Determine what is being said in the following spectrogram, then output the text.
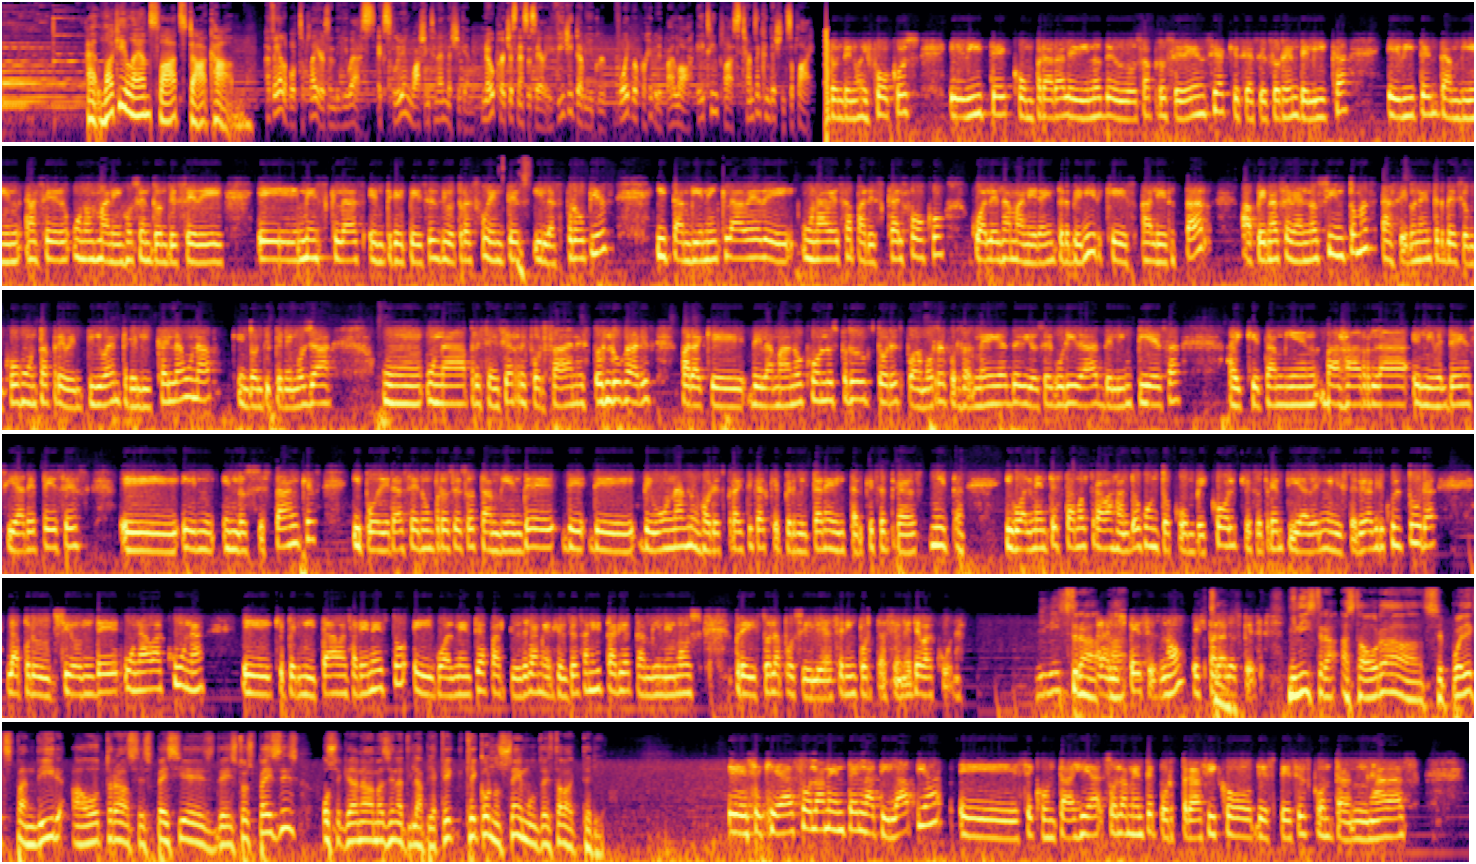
at LuckyLandSlots.com. Available to players in the U.S., excluding Washington and Michigan. No purchase necessary. VGW Group. Void where prohibited by law. 18 plus. Terms and conditions apply. Donde no hay focos, evite comprar alevinos de dudosa procedencia, que se asesoren del ICA. Eviten también hacer unos manejos en donde se dé eh, mezclas entre peces de otras fuentes y las propias. Y también en clave de, una vez aparezca el foco, cuál es la manera de intervenir, que es alertar apenas se vean los síntomas, hacer una intervención conjunta preventiva entre el ICA y la UNAP, en donde tenemos ya una presencia reforzada en estos lugares para que de la mano con los productores podamos reforzar medidas de bioseguridad, de limpieza. Hay que también bajar la, el nivel de densidad de peces eh, en, los estanques y poder hacer un proceso también de unas mejores prácticas que permitan evitar que se transmita. Igualmente estamos trabajando junto con BECOL, que es otra entidad del Ministerio de Agricultura, la producción de una vacuna eh, que permita avanzar en esto e igualmente a partir de la emergencia sanitaria también hemos previsto la posibilidad de hacer importaciones de vacunas. Ministra. Para los ah, peces, ¿no? Es para los peces. Ministra, ¿hasta ahora se puede expandir a otras especies de estos peces o se queda nada más en la tilapia? ¿Qué, conocemos de esta bacteria? Eh, se queda solamente en la tilapia, eh, se contagia solamente por tráfico de especies contaminadas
